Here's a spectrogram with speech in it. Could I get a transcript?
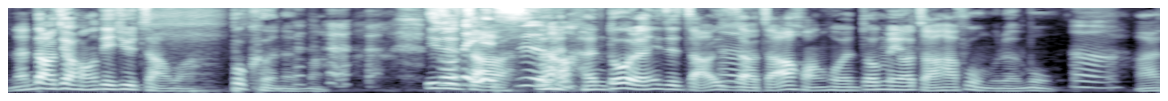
难道叫皇帝去找吗？不可能嘛，一直找，很多人一直找，一直找，找到黄昏都没有找到他父母的墓，嗯，啊，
